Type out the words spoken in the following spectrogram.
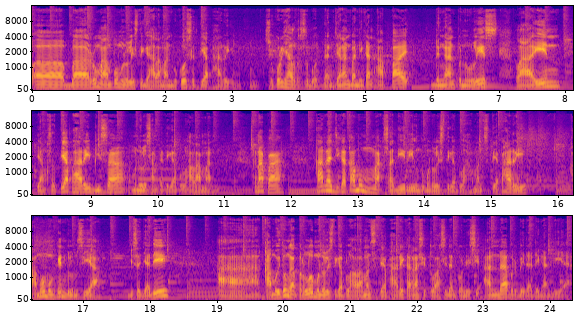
uh, baru mampu menulis tiga halaman buku setiap hari. Syukuri hal tersebut dan jangan bandingkan apa dengan penulis lain yang setiap hari bisa menulis sampai 30 halaman. Kenapa? Karena jika kamu memaksa diri untuk menulis 30 halaman setiap hari, kamu mungkin belum siap. Bisa jadi uh, kamu itu nggak perlu menulis 30 halaman setiap hari karena situasi dan kondisi Anda berbeda dengan dia.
